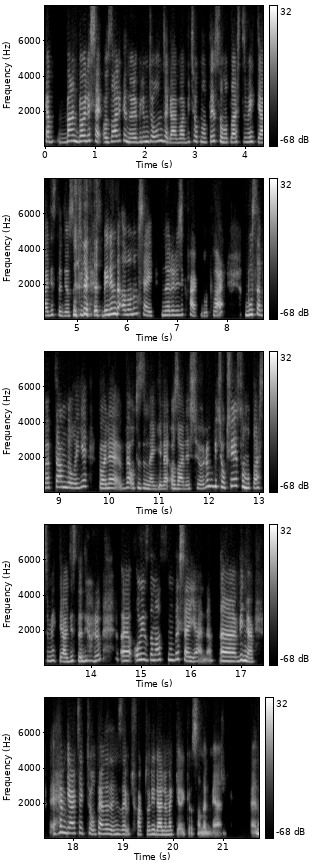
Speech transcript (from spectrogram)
Ya ben böyle şey özellikle nörobilimci olunca galiba birçok noktayı somutlaştırma ihtiyacı hissediyorsun. Çünkü benim de alanım şey nörolojik farklılıklar. Bu sebepten dolayı böyle ve otizmle ilgili özelleşiyorum. Birçok şeyi somutlaştırma ihtiyacı hissediyorum. Ee, o yüzden aslında şey yani e, bilmiyorum. Hem gerçekçi olup hem de denize üç faktörü ilerlemek gerekiyor sanırım yani. En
